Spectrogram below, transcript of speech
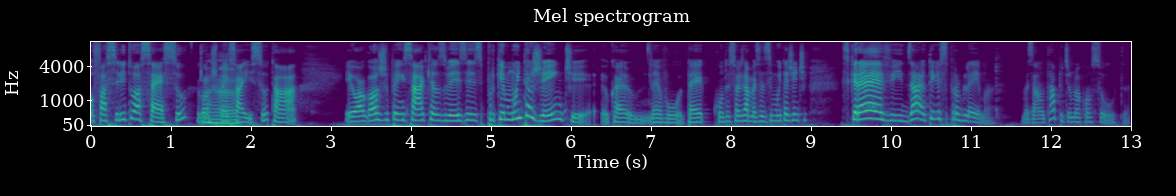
eu facilito o acesso isso. Eu gosto Aham. de pensar isso, tá? Eu gosto de pensar que às vezes. Porque muita gente. Eu quero, né? Vou até contextualizar, mas assim, muita gente escreve e diz: Ah, eu tenho esse problema. Mas ela não tá pedindo uma consulta.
